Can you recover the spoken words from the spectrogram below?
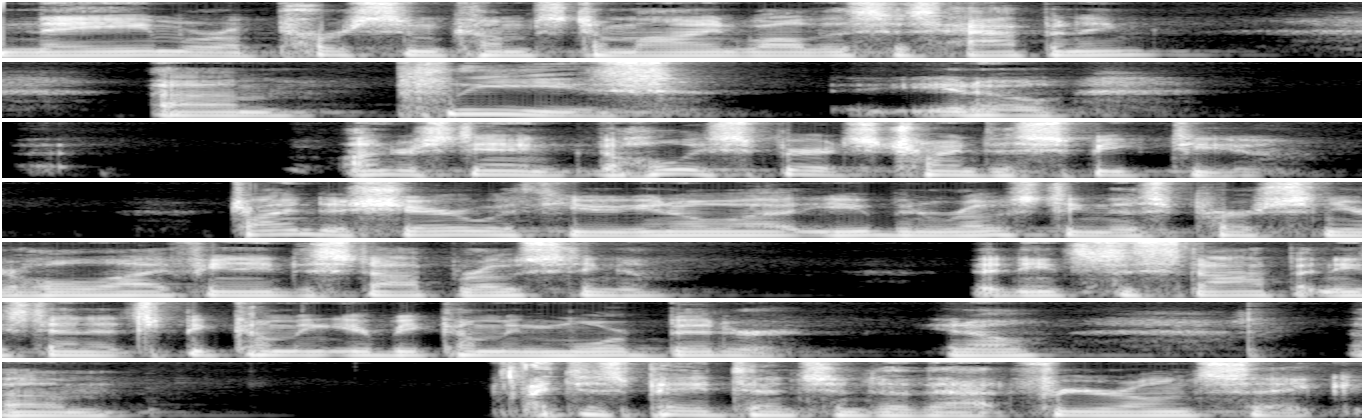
name or a person comes to mind while this is happening, um, please, you know, understand the Holy Spirit's trying to speak to you, trying to share with you, you know what, you've been roasting this person your whole life. You need to stop roasting them. It needs to stop. It needs to end. It's becoming, you're becoming more bitter, you know. Um, I just pay attention to that for your own sake.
